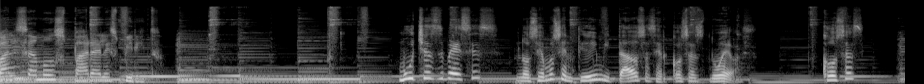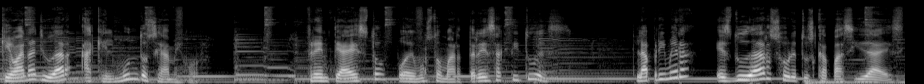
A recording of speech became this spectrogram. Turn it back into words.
Bálsamos para el Espíritu. Muchas veces nos hemos sentido invitados a hacer cosas nuevas, cosas que van a ayudar a que el mundo sea mejor. Frente a esto podemos tomar tres actitudes. La primera es dudar sobre tus capacidades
